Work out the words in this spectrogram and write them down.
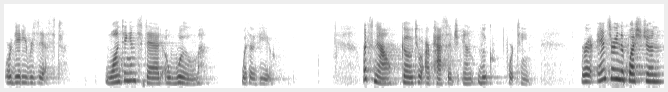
Or did he resist, wanting instead a womb with a view? Let's now go to our passage in Luke 14. We're answering the question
